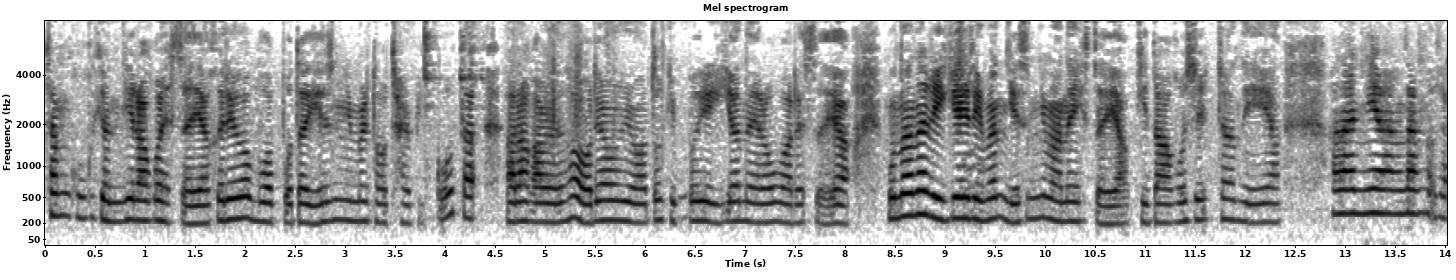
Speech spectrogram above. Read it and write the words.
참고 견디라고 했어요. 그리고 무엇보다 예수님을 더 잘 믿고 따, 알아가면서 어려움이 와도 기쁘게 이겨내라고 말했어요. 고난을 이기려면 예수님 안에 있어요. 기도하고 실천 해요. 하나님 항상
